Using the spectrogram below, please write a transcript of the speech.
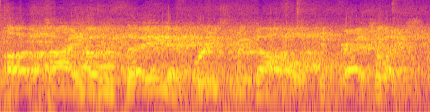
Uptight Jose and Bruce McDonald. Congratulations.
